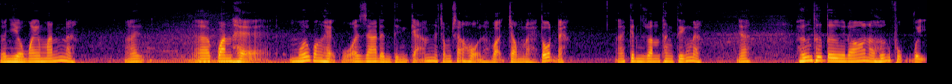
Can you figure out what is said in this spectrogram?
Rồi nhiều may mắn này. Đấy. À, quan hệ mối quan hệ của gia đình tình cảm trong xã hội này, vợ chồng này tốt này. Đấy, kinh doanh thăng tiến này. Nhé hướng thứ tư đó là hướng phục vị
